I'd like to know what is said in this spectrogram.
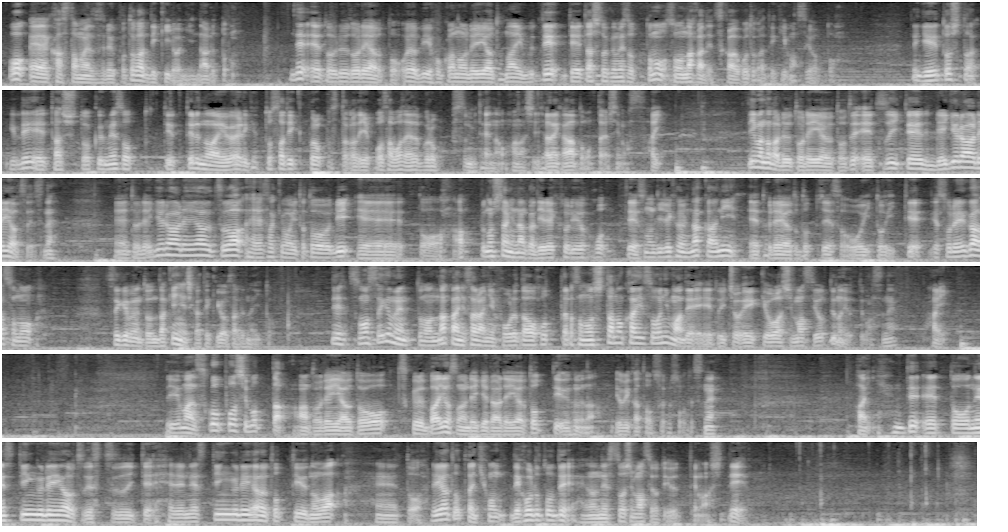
のを、えー、カスタマイズすることができるようになると。で、えっ、ー、と、ルートレイアウト及び他のレイアウト内部でデータ取得メソッドもその中で使うことができますよと。で、ゲートしたデータ取得メソッドって言ってるのは、いわゆる getStaticProps とか getServerSideProps みたいなお話じゃないかなと思ったりしています。はい。で、今のがルートレイアウトで、えー、続いて、レギュラーレイアウトですね。えっ、ー、と、レギュラーレイアウトは、えー、さっきも言った通り、えっ、ー、と、アップの下になんかディレクトリを掘って、そのディレクトリの中に、えっ、と、レイアウト .js を置いといて、で、それがそのセグメントだけにしか適用されないと。で、そのセグメントの中にさらにフォルダを掘ったら、その下の階層にまで、えっ、と、一応影響はしますよっていうのを言ってますね。はい。っていう、まあ、スコープを絞ったあとレイアウトを作る場合は、そのレギュラーレイアウトっていう風な呼び方をするそうですね。はい。で、えっ、と、ネスティングレイアウトです。続いて。で、ネスティングレイアウトっていうのは、えっ、と、レイアウトって基本デフォルトでネストしますよと言ってまして、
